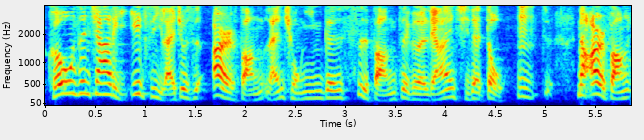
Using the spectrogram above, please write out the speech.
何鸿燊家里一直以来就是二房蓝琼英跟四房这个梁安琪在斗。嗯，那二房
